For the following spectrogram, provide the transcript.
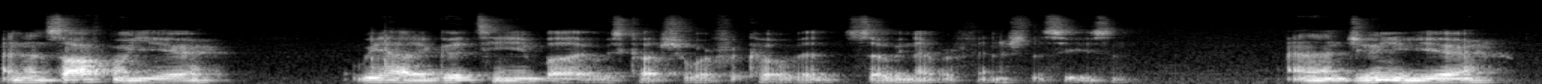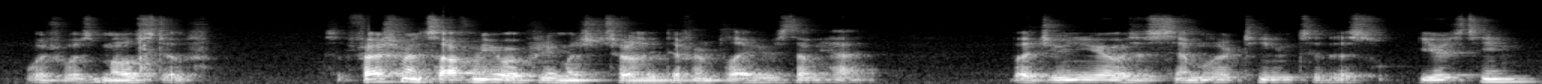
And then sophomore year, we had a good team, but it was cut short for COVID, so we never finished the season. And then junior year, which was most of so freshman and sophomore year were pretty much totally different players that we had. But junior year was a similar team to this year's team.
